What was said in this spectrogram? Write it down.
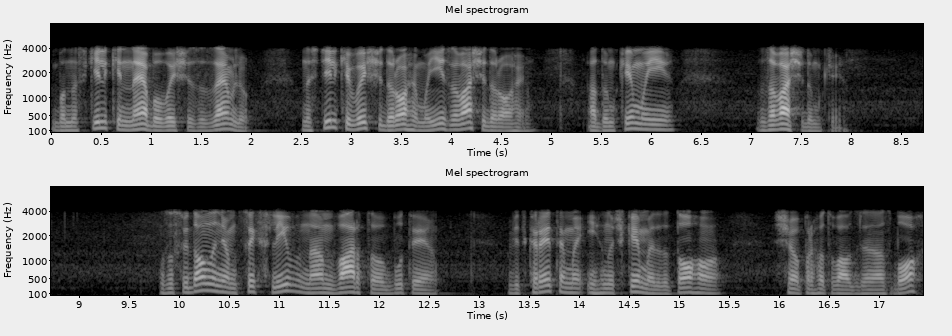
Бо наскільки небо вище за землю, настільки вищі дороги мої за ваші дороги, а думки мої за ваші думки. З усвідомленням цих слів нам варто бути відкритими і гнучкими до того, що приготував для нас Бог,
